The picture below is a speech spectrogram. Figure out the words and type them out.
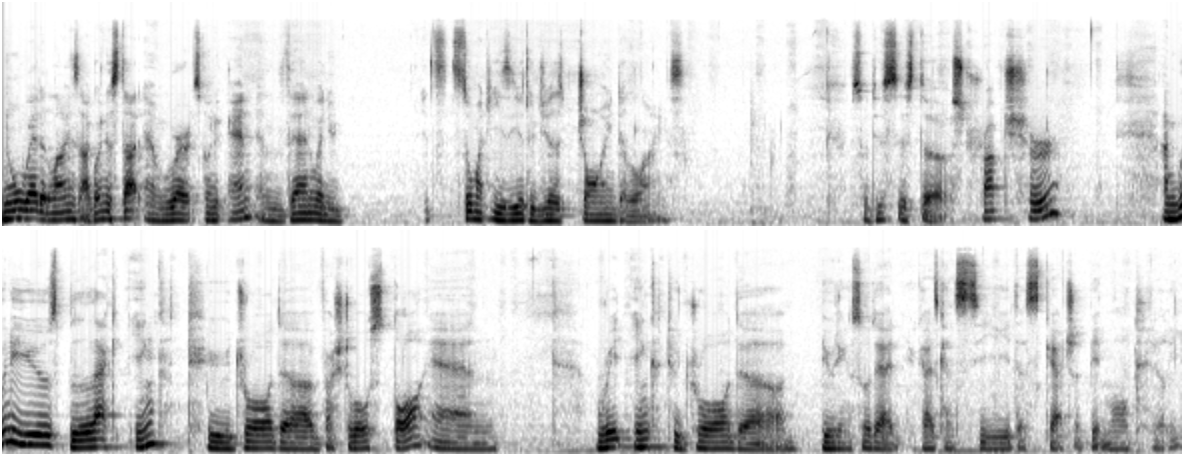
know where the lines are going to start and where it's going to end, and then when you, it's so much easier to just join the lines. So this is the structure. I'm going to use black ink to draw the vegetable store and red ink to draw the building so that you guys can see the sketch a bit more clearly.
